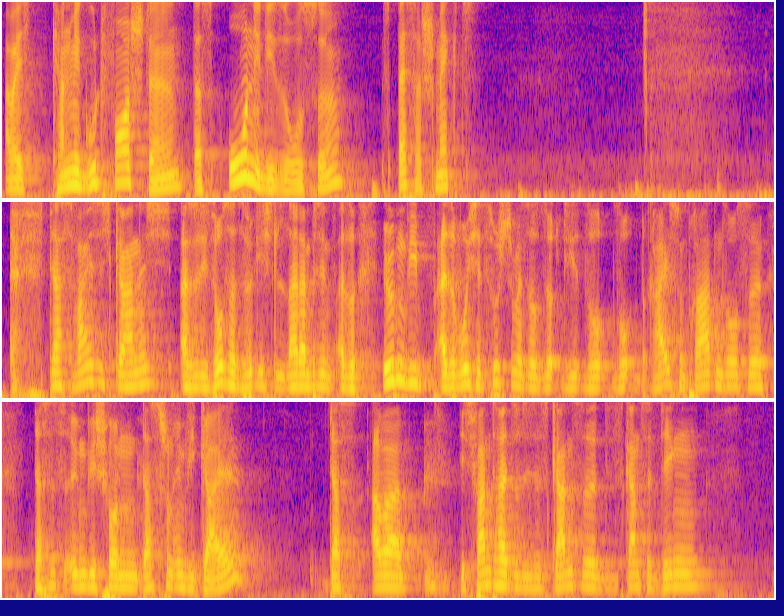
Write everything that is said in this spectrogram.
Aber ich kann mir gut vorstellen, dass ohne die Soße es besser schmeckt. Das weiß ich gar nicht. Also die Soße hat wirklich leider ein bisschen, also irgendwie, also wo ich jetzt zustimme, so, so, die, so, so Reis- und Bratensoße, das ist irgendwie schon, das ist schon irgendwie geil. Das, aber ich fand halt so dieses ganze, dieses ganze Ding,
